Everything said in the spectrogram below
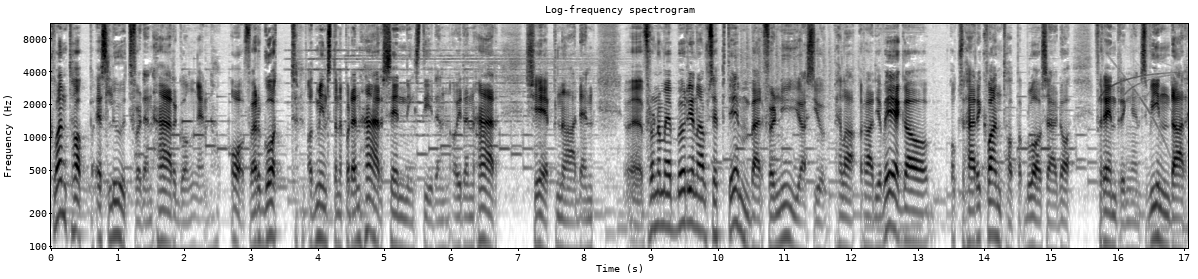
Kvanthopp är slut för den här gången, och för gott, åtminstone på den här sändningstiden och i den här skepnaden. Eh, från och med början av september förnyas ju hela Radio Vega och också här i Kvanthopp blåser då förändringens vindar.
